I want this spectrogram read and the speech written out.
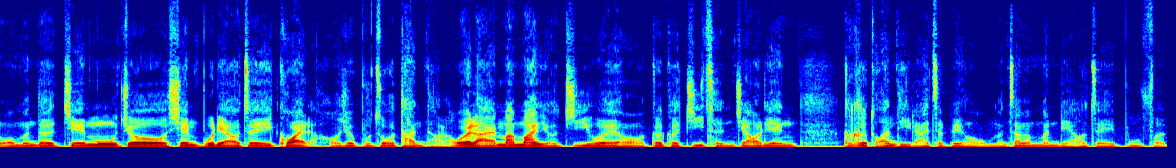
我们的节目就先不聊这一块了，我就不做探讨了。未来慢慢有机会哦，各个基层教练、各个团体来这边哦，我们再慢慢聊这一部分。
